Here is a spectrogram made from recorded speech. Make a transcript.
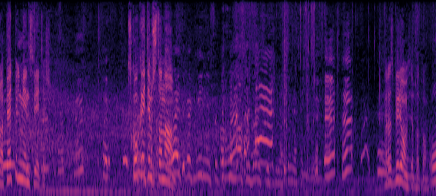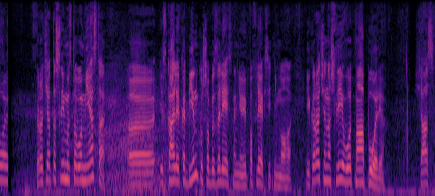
Что, опять пельмень светишь? Сколько этим штанам? Давайте как Винницы порву нахуй дальше. Разберемся потом. Короче, отошли мы с того места, э, искали кабинку, чтобы залезть на нее и пофлексить немного. И, короче, нашли вот на опоре. Сейчас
